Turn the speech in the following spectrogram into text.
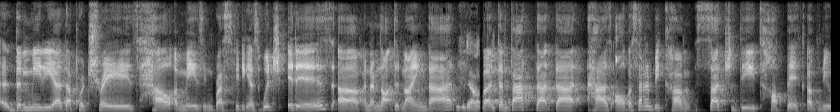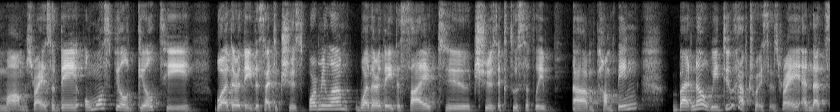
uh, the media that portrays how amazing breastfeeding is, which it is, um, and I'm not denying that. But the fact that that has all of a sudden become such the topic of new moms, right? So they almost feel guilty whether they decide to choose formula, whether they decide to choose exclusively um, pumping. But no, we do have choices, right? And that's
